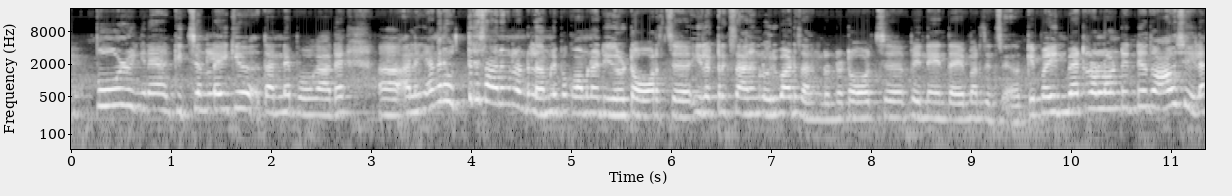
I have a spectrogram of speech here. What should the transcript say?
എപ്പോഴും ഇങ്ങനെ കിച്ചണിലേക്ക് തന്നെ പോകാതെ അല്ലെങ്കിൽ അങ്ങനെ ഒത്തിരി സാധനങ്ങളുണ്ടല്ലോ. നമ്മളിപ്പോൾ കോമൺ ആയിട്ട് ചെയ്തു ടോർച്ച് ഇലക്ട്രിക് സാധനങ്ങൾ ഒരുപാട് സാധനങ്ങളുണ്ട്. ടോർച്ച് പിന്നെ എന്താ എമർജൻസി അതൊക്കെ ഇപ്പോൾ ഇൻവേർട്ടർ ഉള്ളതുകൊണ്ട് ഇതിന്റെ ഒന്നും ആവശ്യമില്ല.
